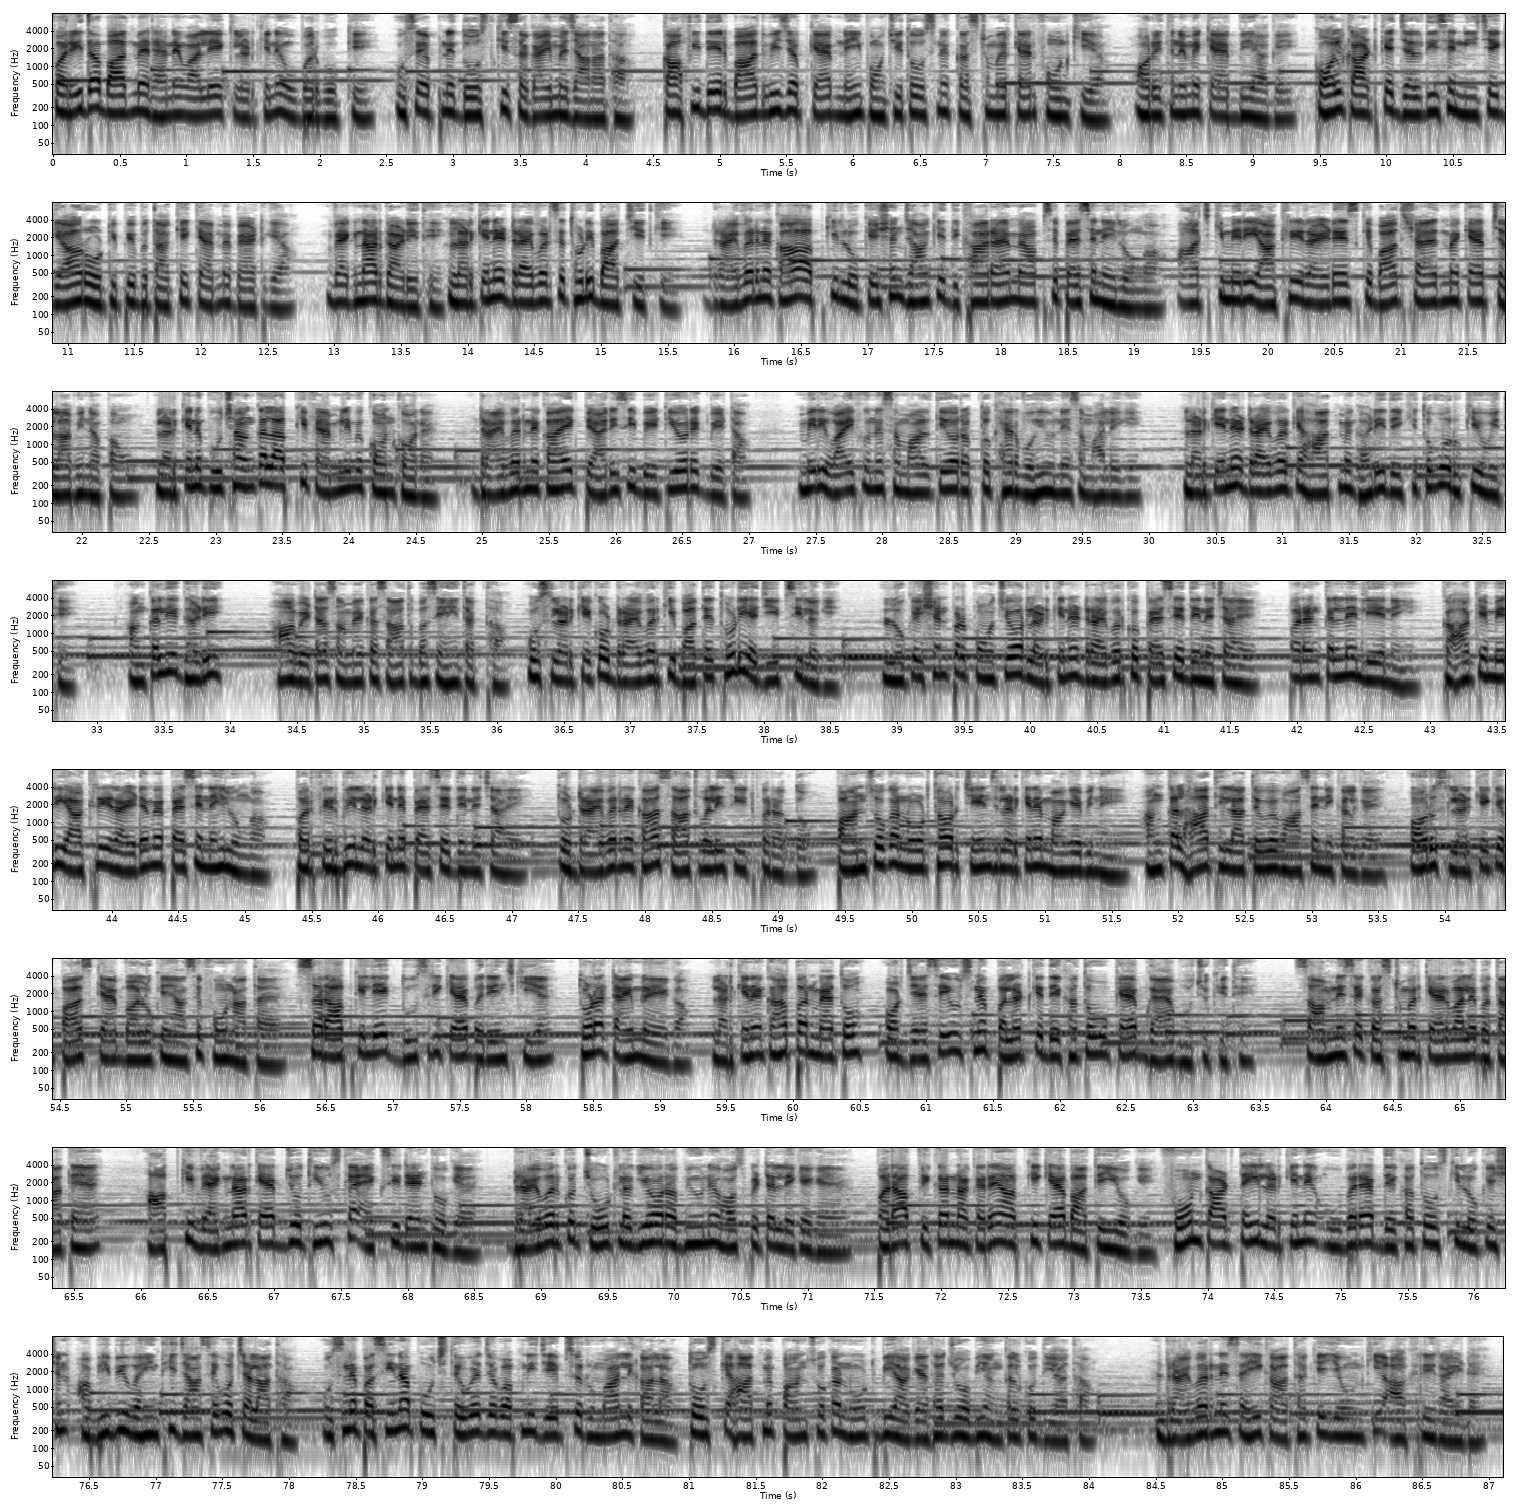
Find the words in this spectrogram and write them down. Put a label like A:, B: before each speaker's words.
A: फरीदाबाद में रहने वाले एक लड़के ने उबर बुक की। उसे अपने दोस्त की सगाई में जाना था। काफ़ी देर बाद भी जब कैब नहीं पहुँची तो उसने कस्टमर केयर फ़ोन किया और इतने में कैब भी आ गई। कॉल काट के जल्दी से नीचे गया और ओटीपी बता के कैब में बैठ गया। वैगनार गाड़ी थी। लड़के ने ड्राइवर से थोड़ी बातचीत की। ड्राइवर ने कहा, आपकी लोकेशन जहाँ की दिखा रहा है, मैं आपसे पैसे नहीं लूँगा। आज की मेरी आखिरी राइड है, इसके बाद शायद मैं कैब चला भी ना पाऊँ। लड़के ने पूछा, अंकल, आपकी फैमिली में कौन कौन है? ड्राइवर ने कहा, एक प्यारी सी बेटी और एक बेटा। मेरी वाइफ उन्हें संभालती है और अब तो खैर वही उन्हें संभालेगी। लड़के ने ड्राइवर के हाथ में घड़ी देखी तो वो रुकी हुई थी। अंकल, ये घड़ी? हाँ बेटा, समय का साथ बस यहीं तक था। उस लड़के को ड्राइवर की बातें थोड़ी अजीब सी लगी। लोकेशन पर पहुँचे और लड़के ने ड्राइवर को पैसे देने चाहे, पर अंकल ने लिए नहीं। कहा कि मेरी आखिरी राइड है, मैं पैसे नहीं लूँगा, पर फिर भी लड़के ने पैसे देने चाहे। तो ड्राइवर ने कहा, साथ वाली सीट पर रख दो। 500 का नोट था और चेंज लड़के ने मांगे भी नहीं। अंकल हाथ हिलाते हुए वहाँ से निकल गए और उस लड़के के पास कैब वालों के यहाँ से फ़ोन आता है। सर, आपके लिए एक दूसरी कैब अरेंज की है। थोड़ा टाइम लगेगा। लड़के ने कहा, पर मैं तो और जैसे ही उसने पलट के देखा तो वो कैब गायब हो चुकी थी। सामने से कस्टमर केयर वाले बताते हैं, आपकी वैगनार कैब जो थी, उसका एक्सीडेंट हो गया है। ड्राइवर को चोट लगी और अभी उन्हें हॉस्पिटल लेके गए हैं। पर आप फ़िक्र ना करें, आपकी कैब आती ही होगी। फ़ोन काटते ही लड़के ने उबर ऐप देखा तो उसकी लोकेशन अभी भी वही थी जहाँ से वो चला था। उसने पसीना पूछते हुए जब अपनी जेब से रुमाल निकाला तो उसके हाथ में 500 का नोट भी आ गया था जो अभी अंकल को दिया था। ड्राइवर ने सही कहा था कि ये उनकी आखिरी राइड है।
